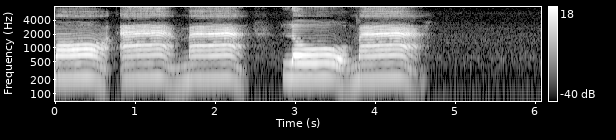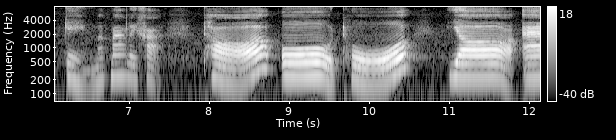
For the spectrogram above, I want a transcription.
มอ อา มา โล มา เก่งมาก ๆ เลยค่ะ ถอ โอ โถ ยอ อา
